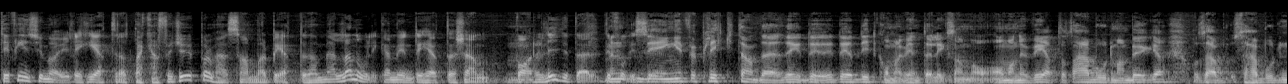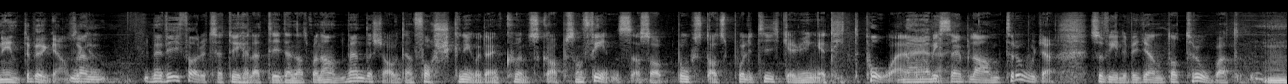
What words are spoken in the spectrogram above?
det finns ju möjligheter att man kan fördjupa de här samarbetena mellan olika myndigheter sen vad det lider. Det, Men det är inget förpliktande, det, det, det, dit kommer vi inte liksom. Om man nu vet att så här borde man bygga och så här, så här borde ni inte bygga. Men, men vi förutsätter ju hela tiden att man använder sig av den forskning och den kunskap som finns. Alltså, bostadspolitik är ju inget hittpå. Även om vissa ibland tror det, så vill vi ju ändå tro att mm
